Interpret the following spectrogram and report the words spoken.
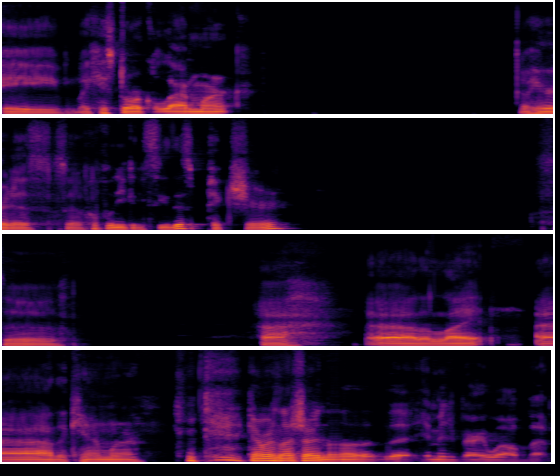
a like historical landmark. Oh, here it is. So hopefully you can see this picture. So ah ah the light ah the camera camera's not showing the the image very well, but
